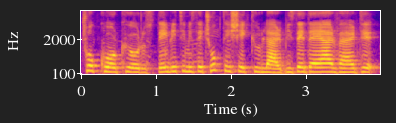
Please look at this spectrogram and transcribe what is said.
Çok korkuyoruz. Devletimize çok teşekkürler. Bize değer verdi.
